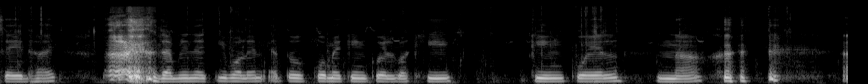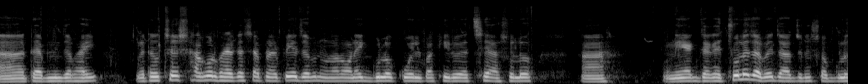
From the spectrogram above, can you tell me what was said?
সেইড হাই আপনি কি বলেন? এত কমে কিং কোয়েল পাখি কিং কোয়েল না। ট্যাব যা ভাই, এটা হচ্ছে সাগর ভাইয়ের কাছে আপনারা পেয়ে যাবেন। ওনার অনেকগুলো কোয়েল পাখি রয়েছে। আসলে উনি এক জায়গায় চলে যাবে, যার জন্য সবগুলো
